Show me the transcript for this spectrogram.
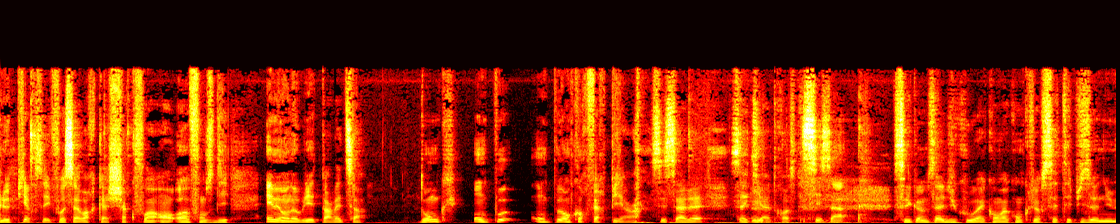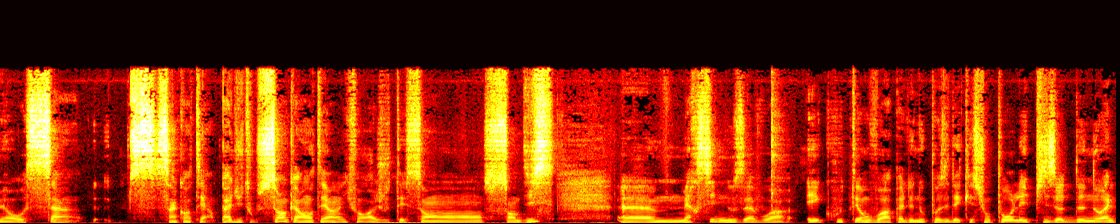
Le pire, c'est il faut savoir qu'à chaque fois en off, on se dit, eh mais on a oublié de parler de ça. Donc on peut on peut encore faire pire. Hein. C'est ça, le, ça qui est atroce. C'est ça. C'est comme ça, du coup, ouais, qu'on va conclure cet épisode numéro 51. Pas du tout, 141. Il faut rajouter 100, 110. Euh, merci de nous avoir écoutés. On vous rappelle de nous poser des questions pour l'épisode de Noël.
